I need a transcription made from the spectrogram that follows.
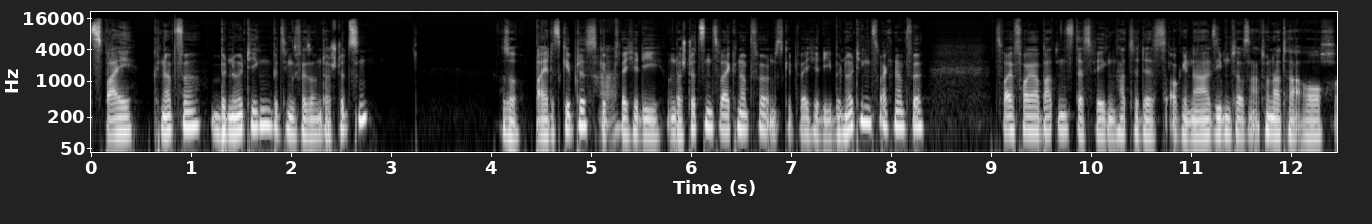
zwei Knöpfe benötigen bzw. unterstützen. Also beides gibt es. Es gibt welche, die unterstützen zwei Knöpfe und es gibt welche, die benötigen zwei Knöpfe. Zwei Feuerbuttons, deswegen hatte das Original 7800er auch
